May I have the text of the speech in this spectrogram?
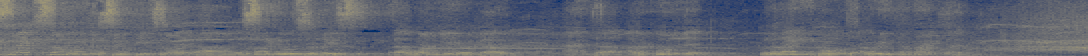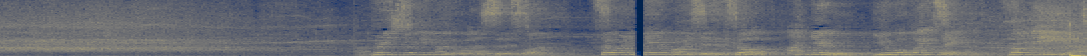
this next song we're going to sing for you tonight um, is something that was released about one year ago, and uh, I recorded it with a lady called Aretha Franklin. I'm pretty sure you know the words to this one. So I want to hear your voices. It's called I Knew You Were Waiting For Me.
